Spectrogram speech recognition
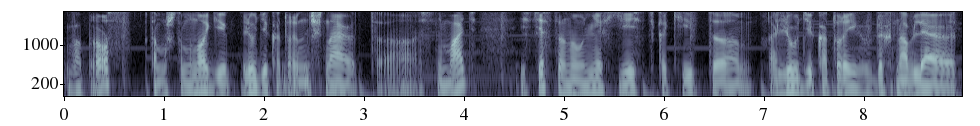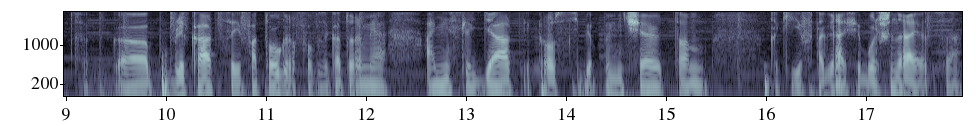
вопрос, потому что многие люди, которые начинают а, снимать, естественно, у них есть какие-то люди, которые их вдохновляют, а, публикации фотографов, за которыми они следят и просто себе помечают там, какие фотографии больше нравятся.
